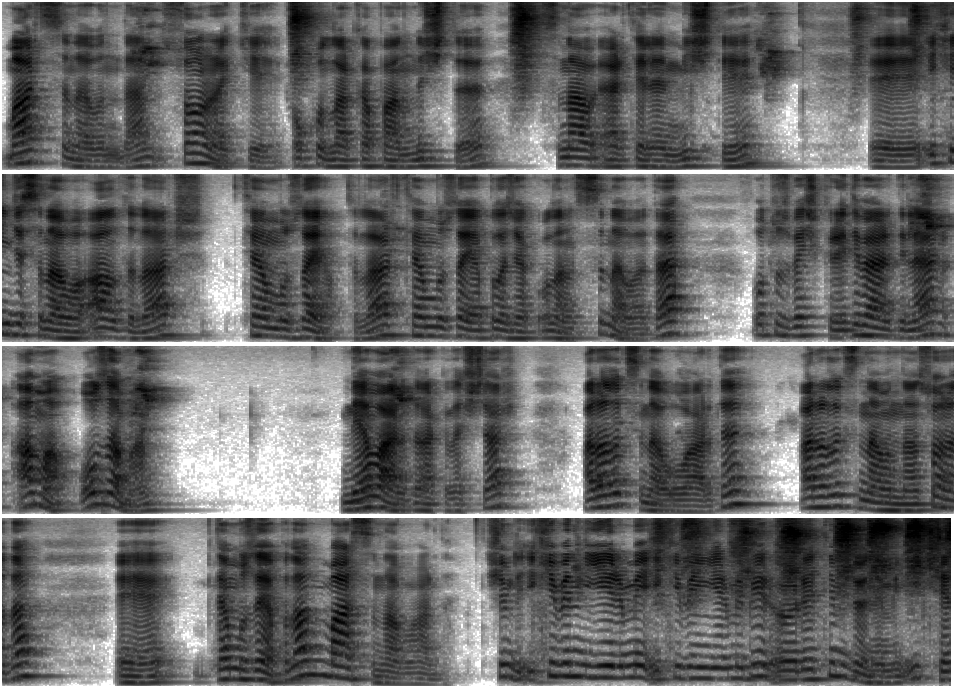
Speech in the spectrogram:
Mart sınavından sonraki okullar kapanmıştı. Sınav ertelenmişti. E, ikinci sınavı aldılar. Temmuz'da yaptılar. Temmuz'da yapılacak olan sınava da 35 kredi verdiler. Ama o zaman ne vardı arkadaşlar? Aralık sınavı vardı. Aralık sınavından sonra da e, Temmuz'da yapılan Mart sınavı vardı. Şimdi 2020-2021 öğretim dönemi için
